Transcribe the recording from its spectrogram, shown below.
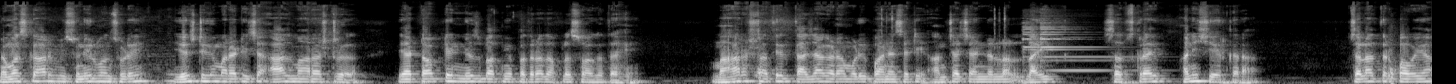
नमस्कार मी Sunil Bansode S T V मराठीच्या आज महाराष्ट्र या टॉप टेन न्यूज बातमीपत्रात आपलं स्वागत आहे. महाराष्ट्रातील ताज्या घडामोडी पाहण्यासाठी आमच्या चॅनलला लाईक सबस्क्राईब आणि शेअर करा. चला तर पाहूया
